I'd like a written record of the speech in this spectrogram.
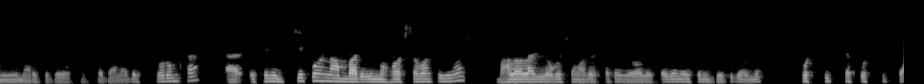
নিউ মার্কেটের অফিস হবে আমাদের শোরুমটা আর এখানে যে কোনো নাম্বার, ইমো, হোয়াটসঅ্যাপ আছে ইমো ভালো লাগলে অবশ্যই আমাদের সাথে যোগাযোগ করবেন। এখানে ব্যতিক্রম প্রত্যেকটা প্রত্যেকটা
